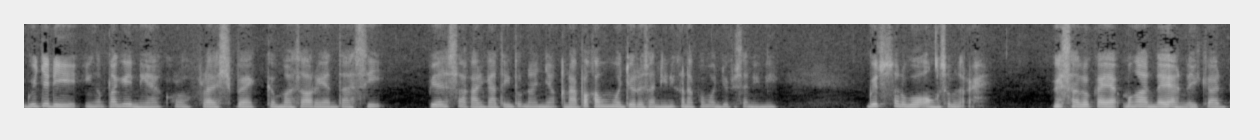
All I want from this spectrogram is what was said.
gue jadi inget lagi nih ya kalau flashback ke masa orientasi. Biasa kan kating tuh nanya kenapa kamu mau jurusan ini? Kenapa mau jurusan ini gue tuh selalu bohong sebenarnya. Gue selalu kayak mengandai-andaikan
